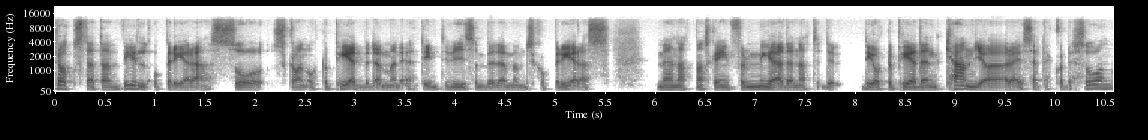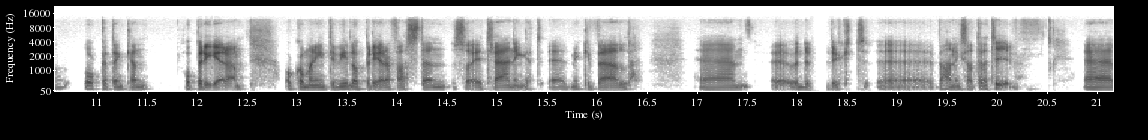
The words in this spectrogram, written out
trots detta vill operera så ska en ortoped bedöma det. Det är inte vi som bedömer om det ska opereras. Men att man ska informera den att det, det ortopeden kan göra är sätta kortison och att den kan operera. Och om man inte vill operera fast den så är träning ett, ett mycket väl eh, underbyggt eh, behandlingsalternativ. Eh,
